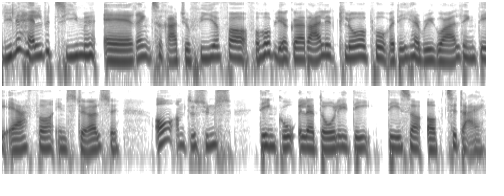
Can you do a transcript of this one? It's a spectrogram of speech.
lille halve time af Ring til Radio 4, for forhåbentlig at gøre dig lidt klogere på, hvad det her rewilding det er for en størrelse. Og om du synes, det er en god eller dårlig idé, det er så op til dig.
